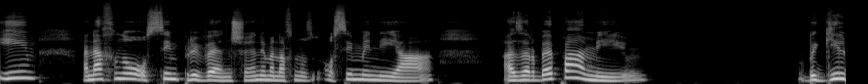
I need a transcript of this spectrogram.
אם אנחנו עושים prevention, אם אנחנו עושים מניעה, אז הרבה פעמים בגיל.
